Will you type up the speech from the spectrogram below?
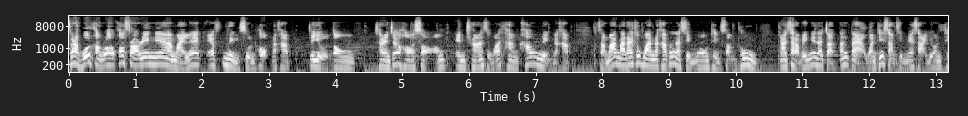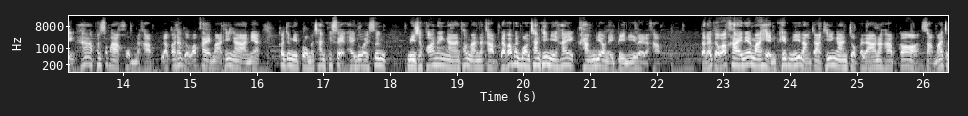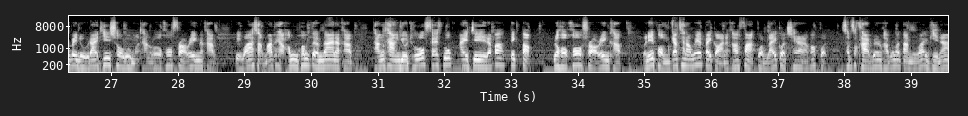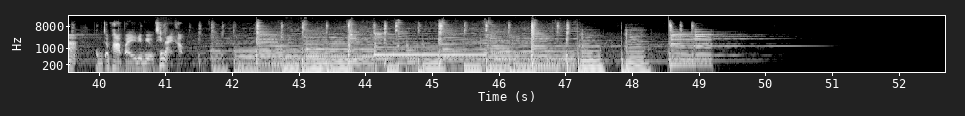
สำหรับบูธของ Rococo Flooring เนี่ยหมายเลข F106 นะครับจะอยู่ตรง Challenger Hall 2 Entrance หรือว่าทางเข้า1นะครับสามารถมาได้ทุกวันนะครับตั้งแต่ 10 โมงถึง 2 ทุ่มงานสลับเองเนี่ยจะจัดตั้งแต่วันที่ 30 เมษายนถึง 5 พฤษภาคมนะครับแล้วก็ถ้าเกิดว่าใครมาที่งานเนี่ยก็จะมีโปรโมชั่นพิเศษให้ด้วย ซึ่งมีเฉพาะในงานเท่านั้นนะครับแล้วก็เป็นโปรโมชั่นที่มีให้ครั้งเดียวในปีนี้เลยนะครับ แต่ถ้าเกิดว่าใครเนี่ยมาเห็นคลิปนี้หลังจากที่งานจบไปแล้วนะครับ ก็สามารถจะไปดูได้ที่โชว์รูมของทาง Local Flooring นะครับ หรือว่าสามารถไปหาข้อมูลเพิ่มเติมได้นะครับ ทั้งทาง YouTube Facebook IG แล้วก็ TikTok Local Flooring ครับ วันนี้ผมแก๊ปธนเวศไปก่อนนะครับ ฝากกดไลค์กดแชร์แล้วก็กด Subscribe ด้วยนะครับแล้วมาตามดูว่า EP หน้า ผมจะพาไปรีวิวที่ไหนครับ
